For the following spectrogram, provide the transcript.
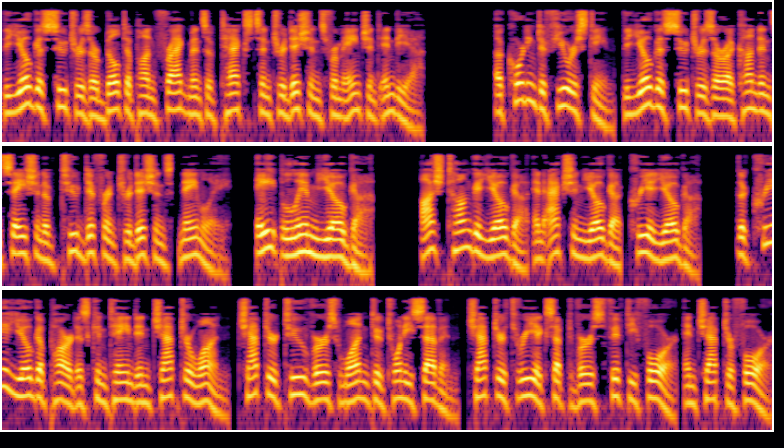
the Yoga Sutras are built upon fragments of texts and traditions from ancient India. According to Feuerstein, the Yoga Sutras are a condensation of two different traditions, namely, eight-limb yoga, Ashtanga Yoga and Action Yoga, Kriya Yoga. The Kriya Yoga part is contained in Chapter 1, Chapter 2 verse 1 to 27, Chapter 3 except verse 54, and Chapter 4.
